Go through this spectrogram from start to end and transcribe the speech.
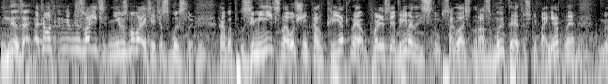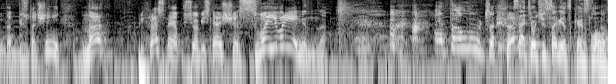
Это вот не звоните, не разбывайте эти смыслы. Как бы заменить на очень конкретное, временно, действительно согласен, размытое, то есть непонятное, без уточнений, на прекрасное, все объясняющее своевременно. Это лучше. Кстати, очень советское слово.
